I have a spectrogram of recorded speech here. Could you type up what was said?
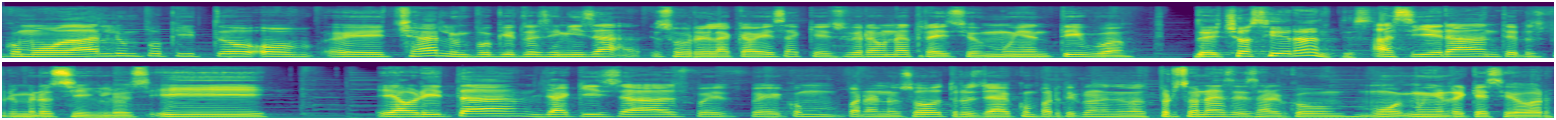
como darle un poquito o eh, echarle un poquito de ceniza sobre la cabeza, que eso era una tradición muy antigua. De hecho, así era antes. Así era ante los primeros siglos. Y, y ahorita ya quizás pues fue como para nosotros, ya compartir con las demás personas es algo muy, muy enriquecedor.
